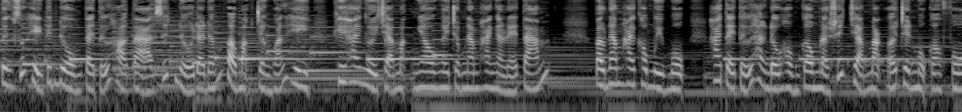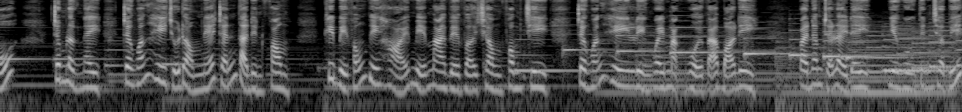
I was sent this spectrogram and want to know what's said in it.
từng xuất hiện tin đồn tài tử họ Tạ suýt nữa đã đấm vào mặt Trần Quán Hy khi hai người chạm mặt nhau ngay trong năm 2008. Vào năm 2011, hai tài tử hàng đầu Hồng Kông là suýt chạm mặt ở trên một con phố. Trong lần này, Trần Quán Hy chủ động né tránh Tạ Đình Phong. Khi bị phóng viên hỏi mỉa mai về vợ chồng Phong Chi, Trần Quán Hy liền quay mặt vội vã bỏ đi. Vài năm trở lại đây, nhiều nguồn tin cho biết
